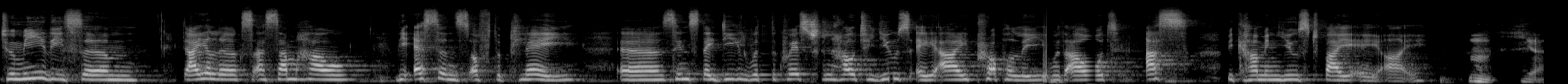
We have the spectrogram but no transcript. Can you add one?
To me, these um, dialogues are somehow the essence of the play, uh, since they deal with the question how to use AI properly without us becoming used by AI. Hmm, yeah.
